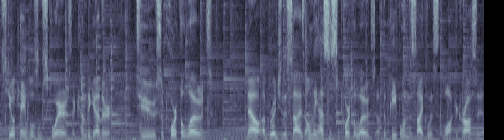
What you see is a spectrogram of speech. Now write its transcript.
steel cables, and squares that come together to support the loads now, a bridge this size only has to support the loads of the people and the cyclists that walk across it.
